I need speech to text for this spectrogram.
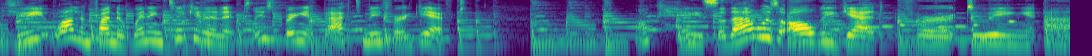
If you eat one and find a winning ticket in it, please bring it back to me for a gift. Okay, so that was all we get for doing, uh,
